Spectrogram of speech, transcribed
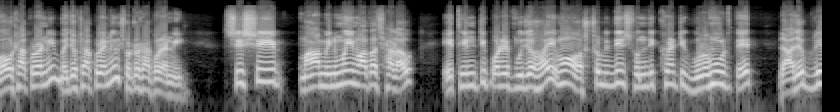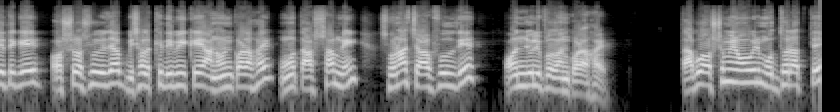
বড় ঠাকুরানী মেজ ঠাকুরানী ও ছোট ঠাকুরানী শ্রী মা মিনময়ী মাতা ছাড়াও এই তিনটি পরের পুজো হয় এবং অষ্টমীর দিন সন্ধিক্ষণ একটি মুহূর্তে রাজগৃহ থেকে অষ্ট অসুবিধা বিশালক্ষী দেবীকে আনয়ন করা হয় এবং তার সামনেই সোনার চার ফুল দিয়ে অঞ্জলি প্রদান করা হয়। তারপর অষ্টমী নবমীর মধ্যরাত্রে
